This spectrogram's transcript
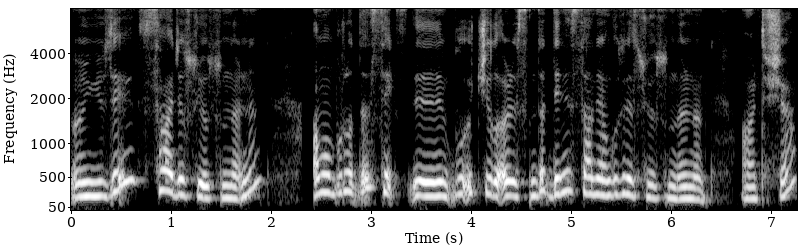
100'e sadece su yosunlarının. Ama burada e, bu 3 yıl arasında deniz salyangozu ve su yosunlarının artışı.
